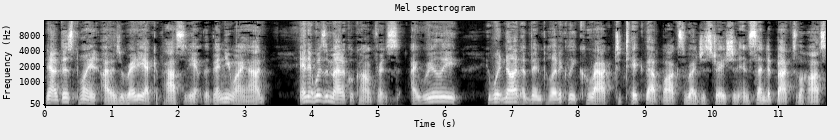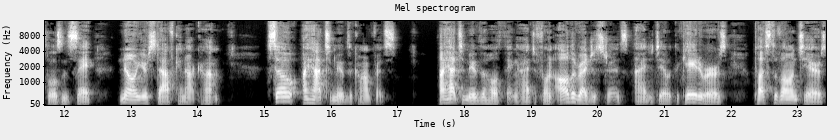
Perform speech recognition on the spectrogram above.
Now at this point, I was already at capacity at the venue I had, and it was a medical conference. I really, it would not have been politically correct to take that box of registration and send it back to the hospitals and say, no, your staff cannot come. So I had to move the conference. I had to move the whole thing. I had to phone all the registrants. I had to deal with the caterers, plus the volunteers,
